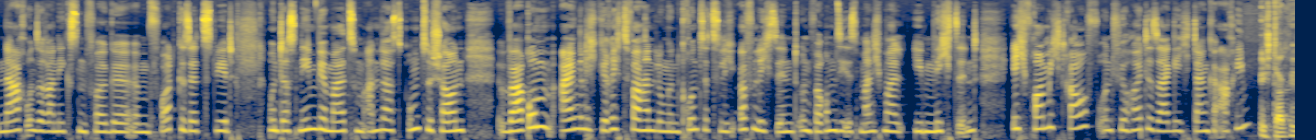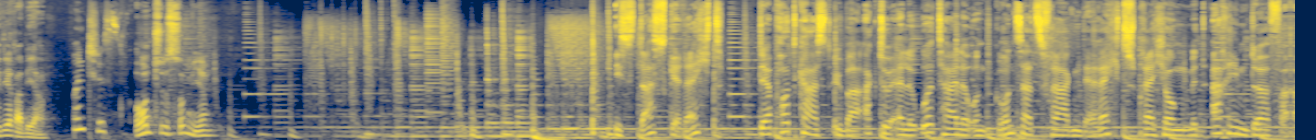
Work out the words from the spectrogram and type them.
nach unserer nächsten Folge ähm, fortgesetzt wird. Und das nehmen wir mal zum Anlass, um zu schauen, warum eigentlich Gerichtsverhandlungen grundsätzlich öffentlich sind und warum sie es manchmal eben nicht sind. Ich freue mich drauf und und für heute sage ich danke, Achim. Ich danke dir, Rabia. Und tschüss. Und tschüss von mir. Ist das gerecht? Der Podcast über aktuelle Urteile und Grundsatzfragen der Rechtsprechung mit Achim Dörfer.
